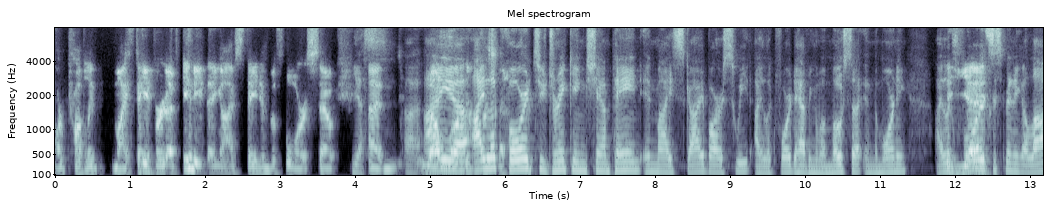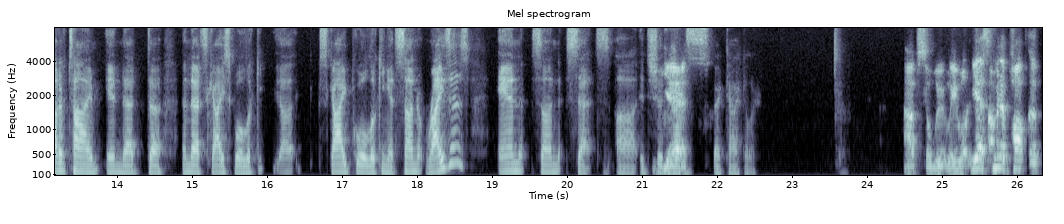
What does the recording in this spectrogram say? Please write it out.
are probably my favorite of anything I've stayed in before. So Yes. um, Uh, well I uh, I look forward to drinking champagne in my Sky Bar suite. I look forward to having a mimosa in the morning. I look forward Yes. to spending a lot of time in that uh, in that sky pool looking uh, sky pool looking at sunrises and sunsets. Uh, it should be spectacular. Absolutely. Well, yes, I'm going to pop up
